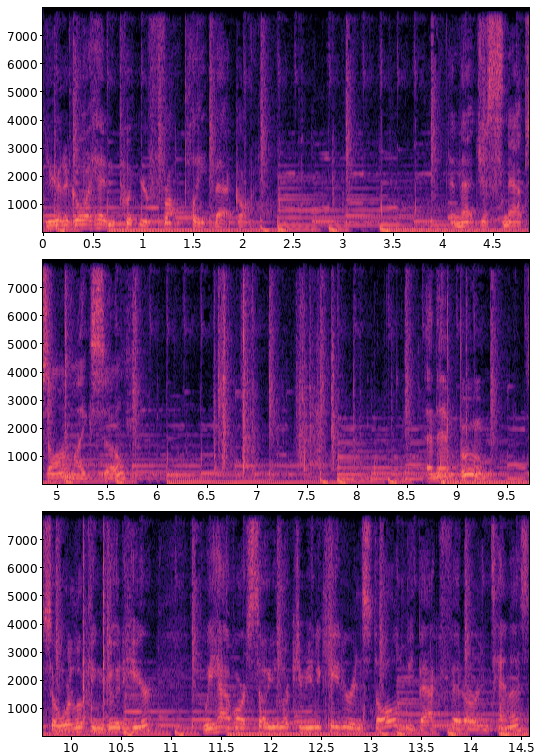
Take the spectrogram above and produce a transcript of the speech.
you're gonna go ahead and put your front plate back on and that just snaps on like so. And then boom. So we're looking good here. We have our cellular communicator installed. We backfed our antennas.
